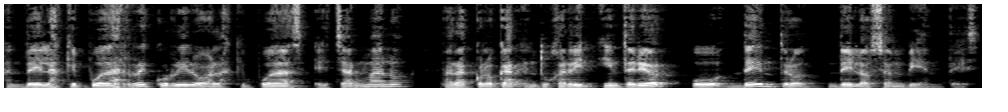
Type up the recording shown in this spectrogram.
de las que puedas recurrir o a las que puedas echar mano para colocar en tu jardín interior o dentro de los ambientes.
